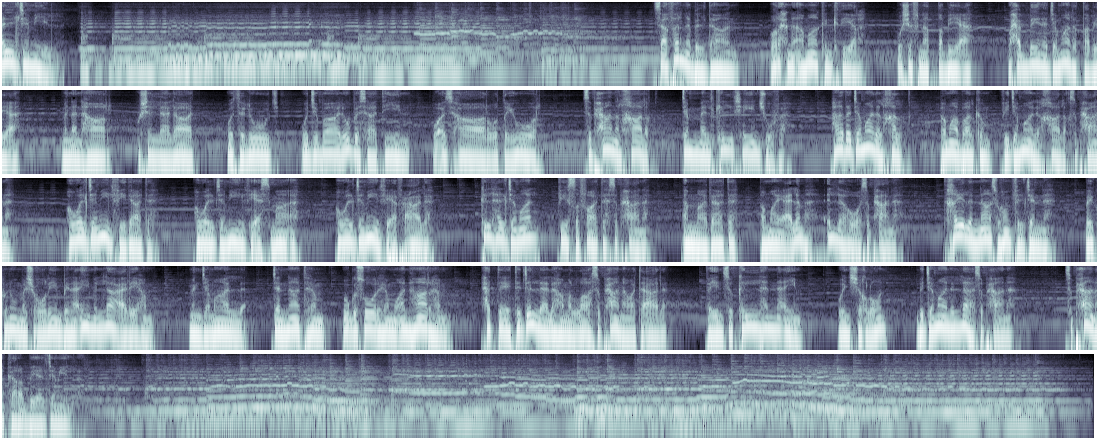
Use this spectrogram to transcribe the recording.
الجميل. سافرنا بلدان ورحنا أماكن كثيرة وشفنا الطبيعة وحبينا جمال الطبيعة من أنهار وشلالات وثلوج وجبال وبساتين وأزهار وطيور. سبحان الخالق جمل كل شيء نشوفه. هذا جمال الخلق. فما بالكم في جمال الخالق سبحانه؟ هو الجميل في ذاته هو الجميل في أسمائه هو الجميل في أفعاله. كل هالجمال في صفاته سبحانه. أما ذاته فما يعلمه إلا هو سبحانه. تخيل الناس وهم في الجنة بيكونون مشغولين بنعيم الله عليهم من جمال جناتهم وقصورهم وأنهارهم. حتى يتجلى لهم الله سبحانه وتعالى فينسوا كل هالنعيم وينشغلون بجمال الله سبحانه. سبحانك ربي الجميل.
